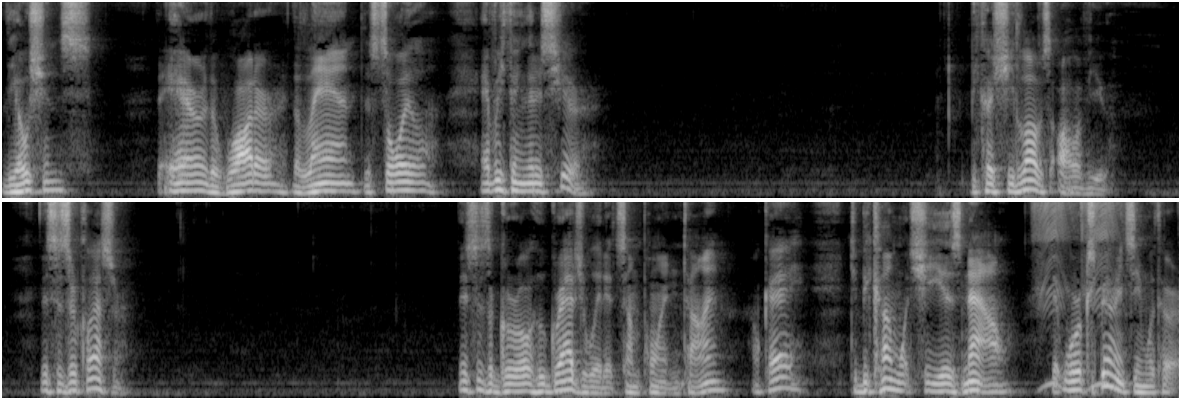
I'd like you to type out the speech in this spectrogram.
The oceans, the air, the water, the land, the soil, everything that is here. because she loves all of you. This is her classroom. This is a girl who graduated at some point in time, okay, to become what she is now that we're experiencing with her.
